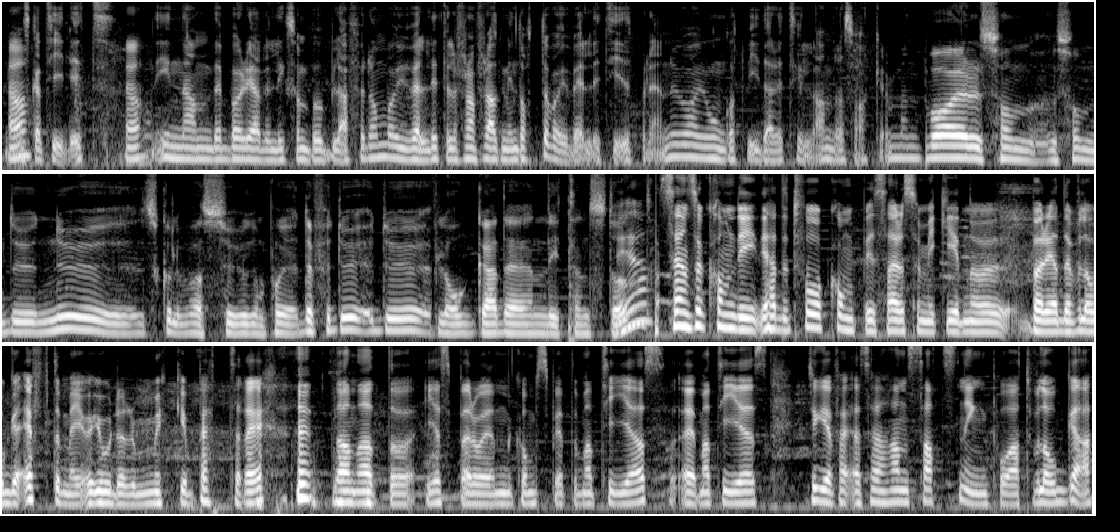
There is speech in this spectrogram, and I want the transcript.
Ja. ganska tidigt. Ja. Innan det började liksom bubbla. För de var ju väldigt, eller framförallt min dotter var ju väldigt tidigt på det. Nu har ju hon gått vidare till andra saker. Men Vad är det som, som du nu skulle vara sugen på det? För du, du vloggade en liten stund. Ja. Sen så kom det in, jag hade två kompisar som gick in och började vlogga efter mig och gjorde det mycket bättre. Bland annat då Jesper och en kompis som heter Mattias. Äh, Mattias tycker jag, alltså, hans satsning på att vlogga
